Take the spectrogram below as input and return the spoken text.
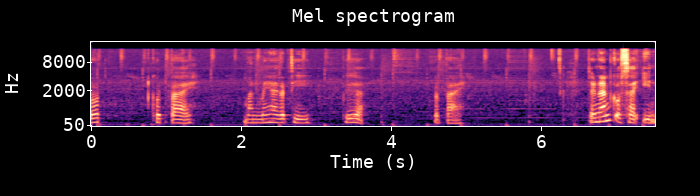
รถกดไป มันไม่ให้สักทีเพื่อกดไป จากนั้นกดใส่อิน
